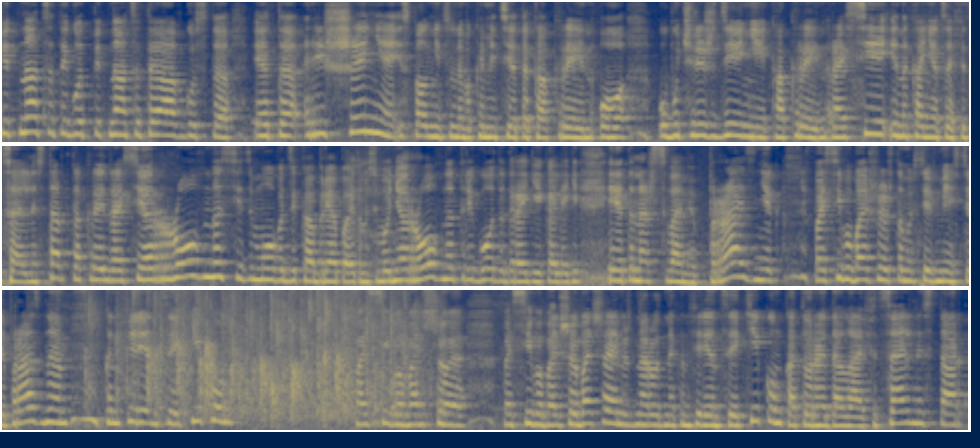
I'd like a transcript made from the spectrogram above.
15 год, 15 августа – это решение исполнительного комитета это Кокрейн, о, об учреждении Кокрейн России и, наконец, официальный старт Кокрейн Россия ровно 7 декабря, поэтому сегодня ровно три года, дорогие коллеги, и это наш с вами праздник. Спасибо большое, что мы все вместе празднуем. Конференция КИКУ. Спасибо большое. Спасибо большое. Большая международная конференция КИКУМ, которая дала официальный старт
